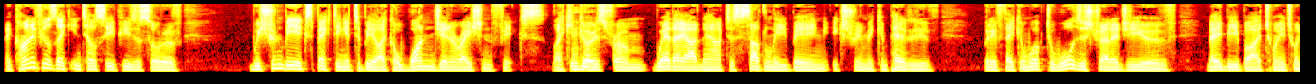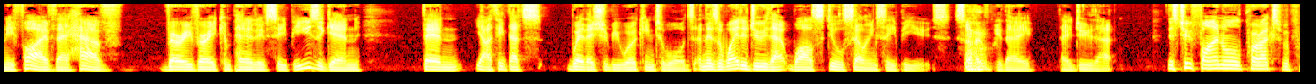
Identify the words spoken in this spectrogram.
It kind of feels like Intel CPUs are sort of we shouldn't be expecting it to be like a one generation fix. Like it mm-hmm. goes from where they are now to suddenly being extremely competitive. But if they can work towards a strategy of maybe by 2025 they have very, very competitive CPUs again, then yeah, I think that's where they should be working towards. And there's a way to do that while still selling CPUs. So Mhm. hopefully they they do that. There's two final products. We've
